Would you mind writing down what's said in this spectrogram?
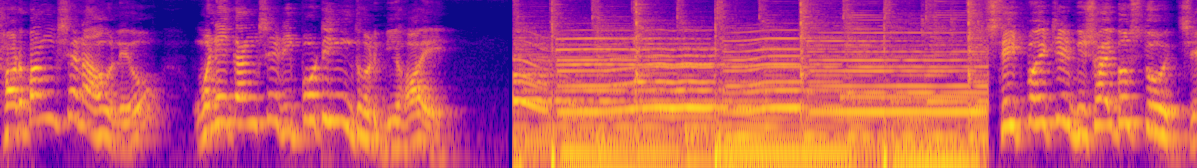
সর্বাংশে না হলেও অনেকাংশে রিপোর্টিং ধর্মী হয়। স্ট্রিট পোয়েট্রির বিষয়বস্তু হচ্ছে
